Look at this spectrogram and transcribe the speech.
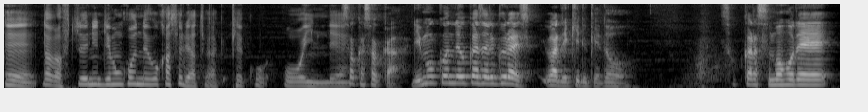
ええだから普通にリモコンで動かせるやつが結構多いんで。そっかそっか。リモコンで動かせるぐらいはできるけど、そこからスマホで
